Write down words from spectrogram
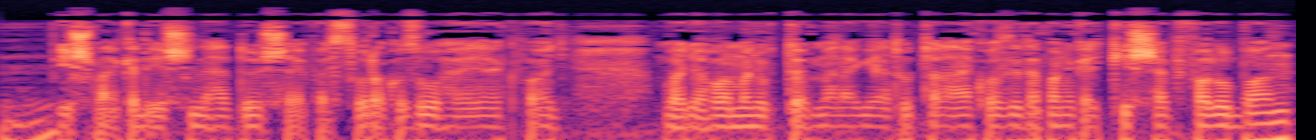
uh-huh. ismerkedési lehetőségek, vagy szórakozó helyek, vagy, vagy ahol mondjuk több meleggel tud találkozni, tehát mondjuk egy kisebb faluban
